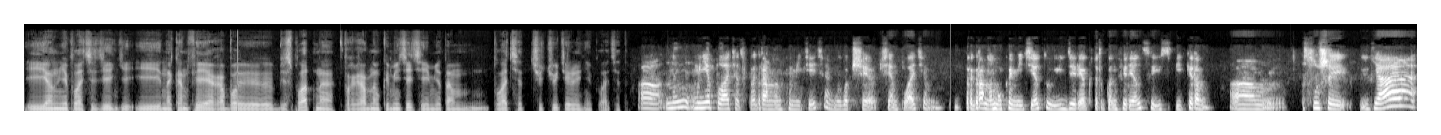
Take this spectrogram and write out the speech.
и он мне платит деньги, и на конфе я работаю бесплатно в программном комитете, и мне там платят чуть-чуть или не платят. А, ну, мне платят в программном комитете. Мы вообще всем платим. Программному комитету и директору конференции, и спикерам. Ам, слушай, я...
